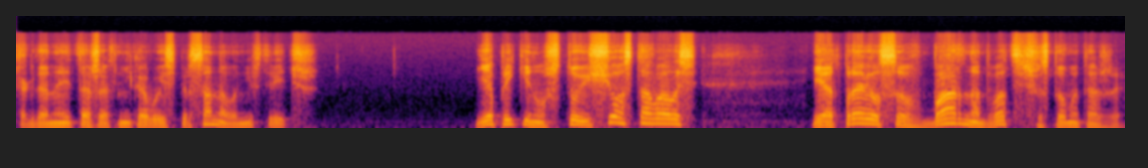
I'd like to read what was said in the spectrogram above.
когда на этажах никого из персонала не встретишь. Я прикинул, что еще оставалось, и отправился в бар на 26 этаже.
